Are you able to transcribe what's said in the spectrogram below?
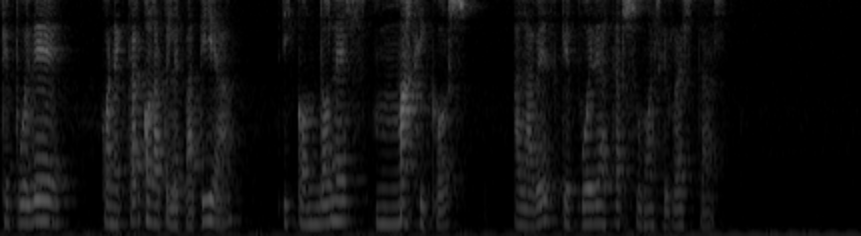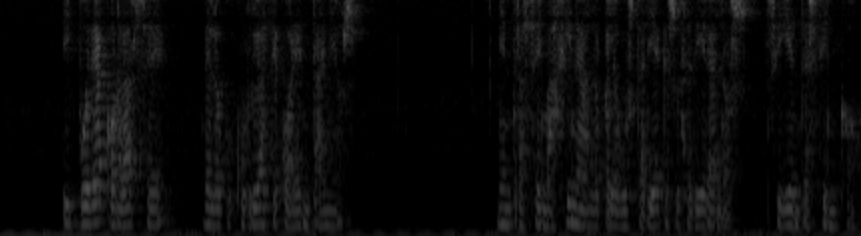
que puede conectar con la telepatía y con dones mágicos a la vez que puede hacer sumas y restas y puede acordarse de lo que ocurrió hace 40 años, mientras se imagina lo que le gustaría que sucediera en los siguientes cinco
